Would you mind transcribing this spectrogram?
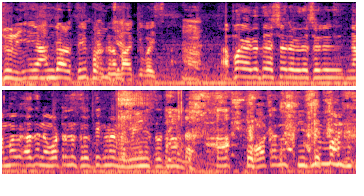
ജുനി ഈ അഞ്ചാൾ തിരി കൊടുക്കണം ബാക്കി പൈസ. അപ്പൊ ഏകദേശം ഒരു ഏകദേശം ഒരു നമ്മ അതിന് ഹോട്ടലിൽ ശ്രദ്ധിക്കണല്ലോ മീൻ ശ്രദ്ധിക്കണ്ട. ഹോട്ടലിൽ തിരിഞ്ഞും മറിഞ്ഞും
